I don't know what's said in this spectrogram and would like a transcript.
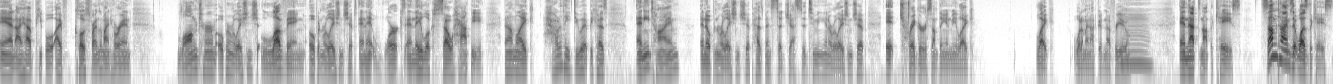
And I have people, I have close friends of mine who are in long term open relationship, loving open relationships, and it works. And they look so happy. And I'm like, how do they do it? Because anytime an open relationship has been suggested to me in a relationship, it triggers something in me like, like, what am I not good enough for you? Mm. And that's not the case. Sometimes it was the case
